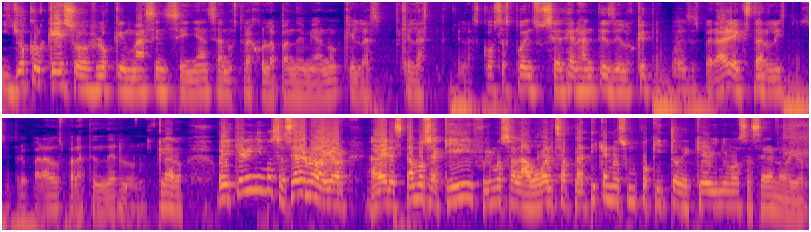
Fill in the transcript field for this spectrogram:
yo creo que eso es lo que más enseñanza nos trajo la pandemia, ¿no? Que las, que las, las cosas pueden suceder antes de lo que te puedes esperar y hay que estar listos y preparados para atenderlo, ¿no? Claro. Oye, ¿qué vinimos a hacer a Nueva York? A ver, estamos aquí, fuimos a la bolsa, platícanos un poquito de qué vinimos a hacer a Nueva York.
